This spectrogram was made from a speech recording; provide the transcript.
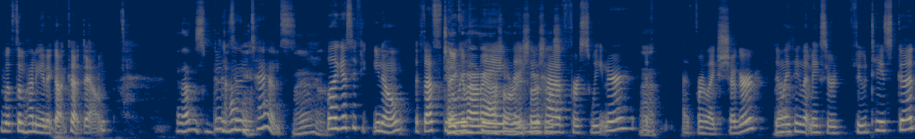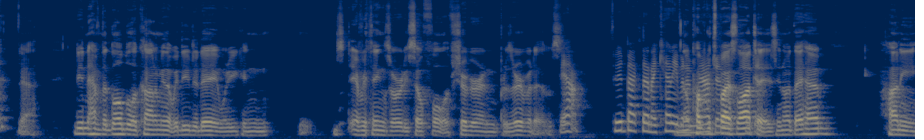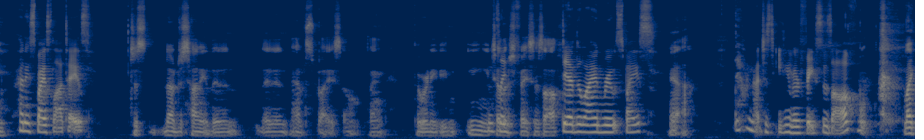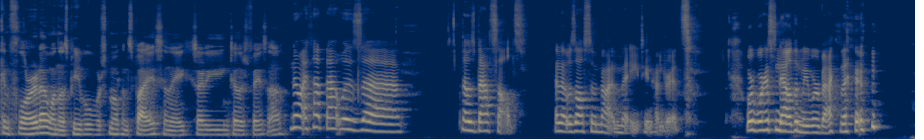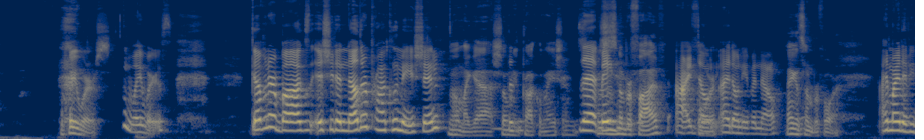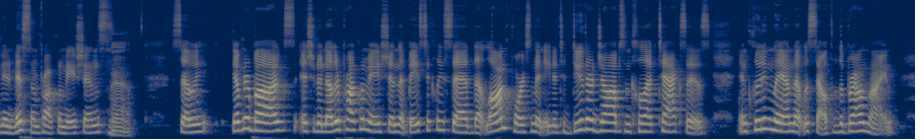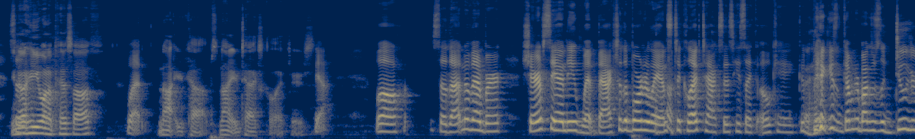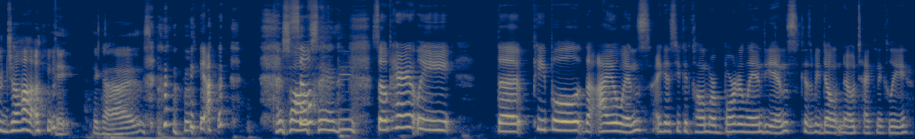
with some honey and it got cut down. Yeah, that was some good It's honey. intense. Yeah. Well, I guess if you know if that's the Taking only our thing that resources. you have for sweetener, Yeah. if- for like sugar, the only thing that makes your food taste good. Yeah. You didn't have the global economy that we do today where you can just everything's already so full of sugar and preservatives. Yeah, food back then I can't even no imagine. pumpkin spice lattes. You know what they had? Honey. honey spice lattes. Just no, just honey. They didn't they didn't have spice, I don't think. They weren't eating eating each It's like other's faces off. Dandelion root spice. yeah. They were not just eating their faces off. Like in Florida when those people were smoking spice and they started eating each other's face off. No, I thought that was uh that was bath salts. And that was also not in the 1800s. We're worse now than we were back then. Way worse. Way worse. Governor Boggs issued another proclamation. Oh my gosh, so The- many proclamations. That this is number five? I don't I don't even know. I think it's number four. I might have even missed some proclamations. Yeah. So, Governor Boggs issued another proclamation that basically said that law enforcement needed to do their jobs and collect taxes, including land that was south of the Brown Line. You So- know who you want to piss off? What? Not your cops, not your tax collectors. Yeah. Well, so that November, Sheriff Sandy went back to the borderlands to collect taxes. He's like, okay, good. Hey. Governor Boggs was like, do your job. hey, hey guys, yeah. Piss So- off, Sandy. So apparently, the people, the Iowans, I guess you could call them, or Borderlandians, because we don't know technically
